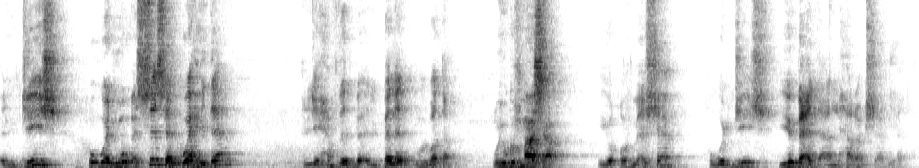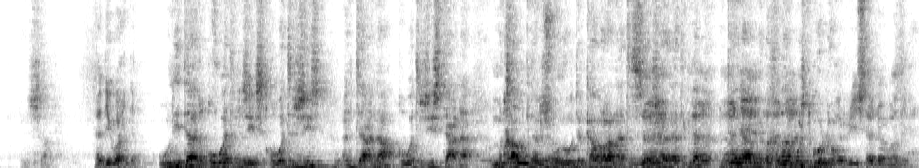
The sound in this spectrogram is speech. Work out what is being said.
الجيش هو المؤسسة الواحده اللي حفظت الب- البلد والوطن. ويوقف مع الشعب. يوقف مع الشعب. هو الجيش يبعد عن الحراك الشعبي هذا ان شاء الله هذه واحدة ونداء لقوات الجيش قوة الجيش نتاعنا قوة الجيش تاعنا. من خوتنا الجنود الكبرانات السرجانات كذا أنت يا عمي الخضر واش تقول له؟ الرساله واضحه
